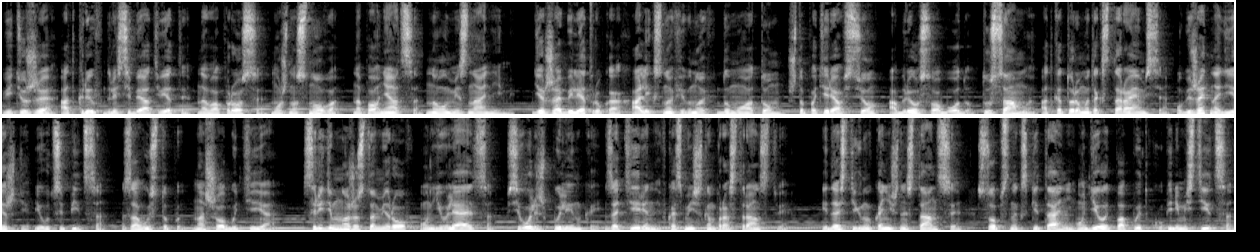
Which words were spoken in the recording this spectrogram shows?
Ведь уже открыв для себя ответы на вопросы, можно снова наполняться новыми знаниями. Держа билет в руках, Алекс вновь и вновь думал о том, что потеряв все, обрел свободу. Ту самую, от которой мы так стараемся убежать надежде и уцепиться за выступы нашего бытия. Среди множества миров он является всего лишь пылинкой, затерянной в космическом пространстве, и достигнув конечной станции собственных скитаний, он делает попытку переместиться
